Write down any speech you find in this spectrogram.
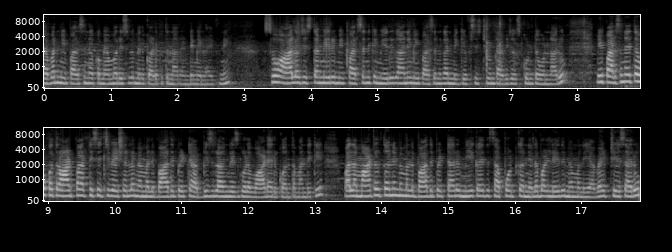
సెవెన్ మీ పర్సన్ యొక్క మెమరీస్లో మీరు గడుపుతున్నారండి మీ లైఫ్ని. సో ఆలోచిస్తా మీరు మీ పర్సన్కి మీరు కానీ మీ పర్సన్ కానీ మీ గిఫ్ట్స్ ఇచ్చి ఉంటే అవి చూసుకుంటూ ఉన్నారు. మీ పర్సన్ అయితే ఒక థర్డ్ పార్టీ సిచ్యువేషన్లో మిమ్మల్ని బాధ పెట్టి అబ్యూజ్ లాంగ్వేజ్ కూడా వాడారు కొంతమందికి. వాళ్ళ మాటలతోనే మిమ్మల్ని బాధ పెట్టారు. మీకైతే సపోర్ట్గా నిలబడలేదు. మిమ్మల్ని అవాయిడ్ చేశారు.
